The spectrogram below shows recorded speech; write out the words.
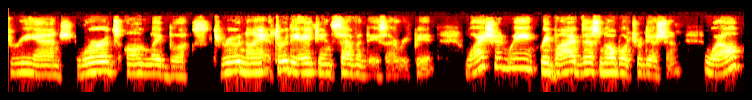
three inch, words only books through, ni- through the 1870s, I repeat. Why should we revive this noble tradition? Well,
